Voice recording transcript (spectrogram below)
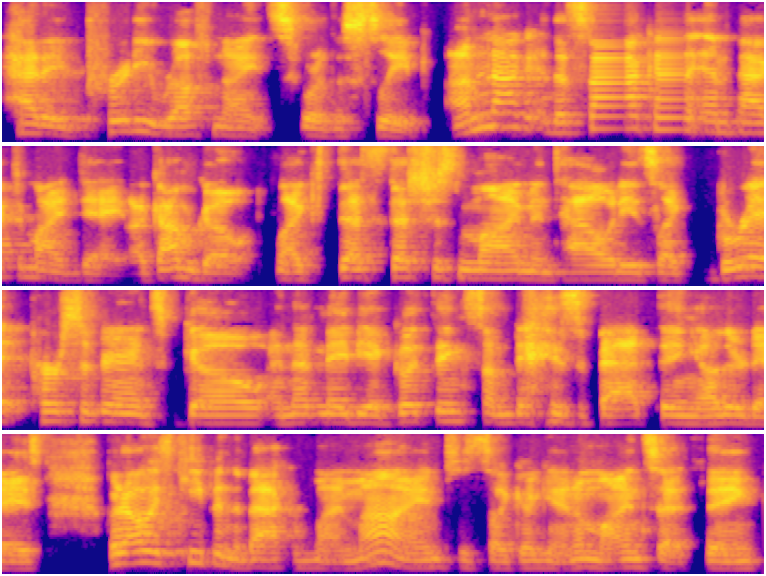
had a pretty rough night's worth of sleep. I'm not that's not going to impact my day. Like I'm going. Like that's that's just my mentality. It's like grit, perseverance, go. And that may be a good thing some days, a bad thing other days. But I always keep in the back of my mind, it's like again a mindset thing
